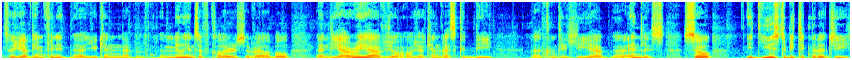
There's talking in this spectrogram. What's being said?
So you have the infinite. Uh, you can have millions of colors available, and the area of your of your canvas could be uh, completely uh, uh endless. So it used to be technology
